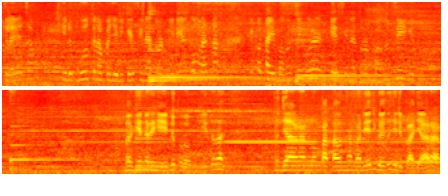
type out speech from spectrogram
Gila ya cok. Hidup gue kenapa jadi kayak sinetron gini ya? Gue ngerasa kayak kok tai banget sih gue kayak sinetron banget sih gitu. Bagian dari hidup apa begitulah perjalanan lo 4 tahun sama dia juga itu jadi pelajaran.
